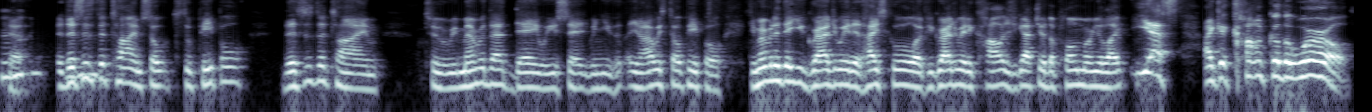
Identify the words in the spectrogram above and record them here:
Yeah. Mhm. This is the time. So, so people, this is the time to remember that day where you said, when you, you know, I always tell people, do you remember the day you graduated high school or if you graduated college, you got your diploma and you're like, yes, I could conquer the world.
